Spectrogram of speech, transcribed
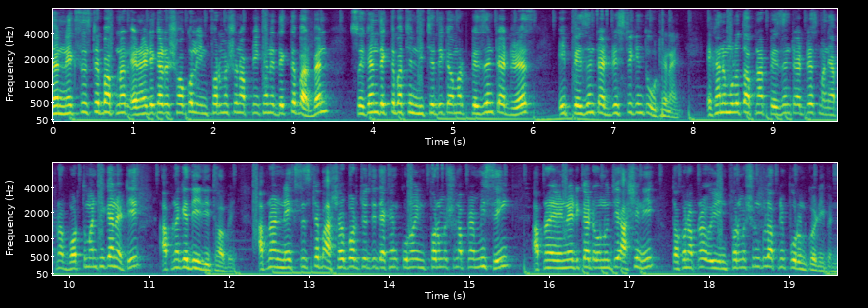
দেন নেক্সট স্টেপে আপনার এনআইডি কার্ডের সকল ইনফরমেশন আপনি এখানে দেখতে পারবেন। সো এখানে দেখতে পাচ্ছেন নিচের দিকে আমার প্রেজেন্ট অ্যাড্রেস এই প্রেজেন্ট অ্যাড্রেসটি কিন্তু উঠে নাই। এখানে মূলত আপনার প্রেজেন্ট অ্যাড্রেস মানে আপনার বর্তমান ঠিকানাটি আপনাকে দিয়ে দিতে হবে। আপনার নেক্সট স্টেপ আসার পর যদি দেখেন কোনো ইনফরমেশন আপনার মিসিং আপনার এনআইডি কার্ড অনুযায়ী আসেনি, তখন আপনার ওই ইনফরমেশনগুলো আপনি পূরণ করে নেবেন।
